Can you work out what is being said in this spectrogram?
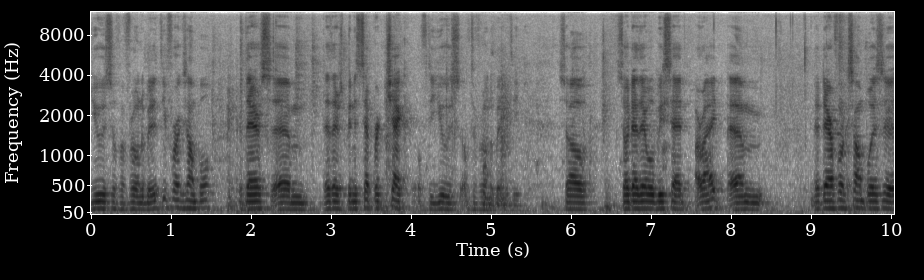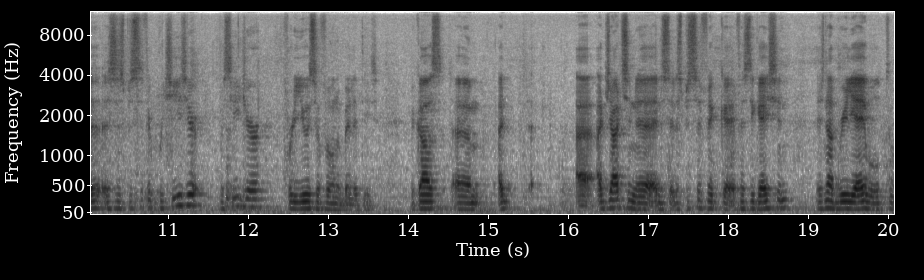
use of a vulnerability, for example, that there's um, that there's been a separate check of the use of the vulnerability. So so that there will be said, all right, um, that there, for example, is a, is a specific procedure procedure for the use of vulnerabilities, because um, a, a, judge in a, in a specific investigation is not really able to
